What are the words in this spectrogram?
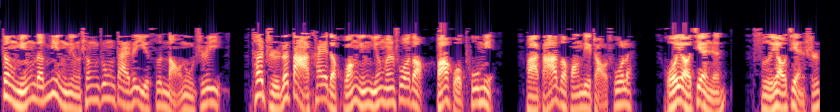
邓明的命令声中带着一丝恼怒之意，他指着大开的黄营营门说道：“把火扑灭，把达子皇帝找出来，活要见人。”死要见尸。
